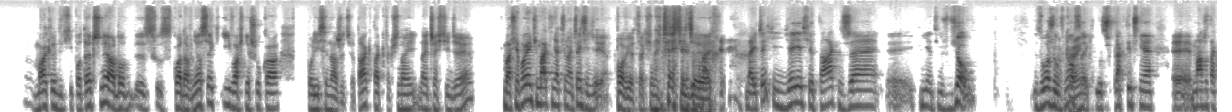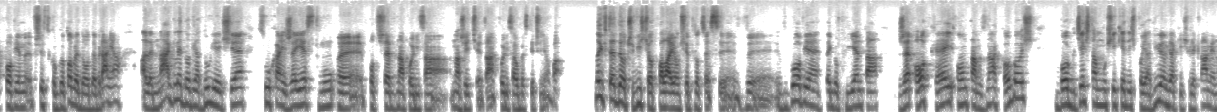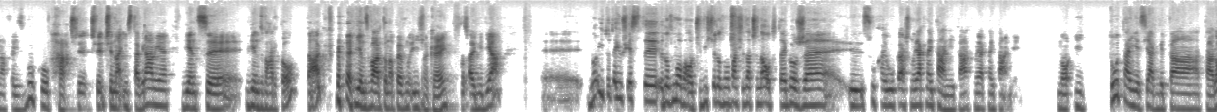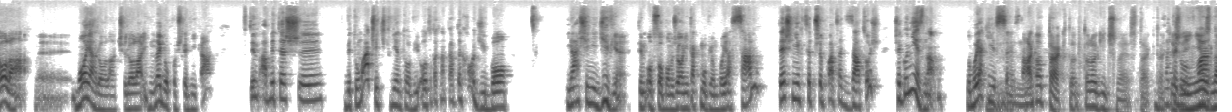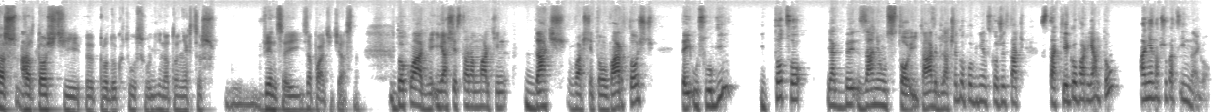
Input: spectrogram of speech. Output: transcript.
ma kredyt hipoteczny, albo składa wniosek i właśnie szuka polisy na życie, tak? Tak, tak się naj, najczęściej dzieje? Właśnie powiem Ci, Marcin, jak się najczęściej dzieje. Powiedz, jak się najczęściej dzieje. najczęściej dzieje się tak, że y, klient już wziął, złożył okay. wniosek, już praktycznie y, ma, że tak powiem, wszystko gotowe do odebrania, ale nagle dowiaduje się, słuchaj, że jest mu y, potrzebna polisa na życie, tak? polisa ubezpieczeniowa. No i wtedy oczywiście odpalają się procesy w, w głowie tego klienta, że okej, okay, on tam zna kogoś, bo gdzieś tam mu się kiedyś pojawiłem w jakiejś reklamie na Facebooku czy, czy, czy, na Instagramie, więc, e, więc warto, tak? więc warto na pewno iść okay. w social media. E, no i tutaj już jest e, rozmowa. Oczywiście rozmowa się zaczyna od tego, że y, słuchaj Łukasz, no jak najtaniej, tak? No jak najtaniej. No i tutaj jest jakby ta, ta rola, moja rola, czy rola innego pośrednika, w tym, aby też wytłumaczyć klientowi, o co tak naprawdę chodzi, bo ja się nie dziwię tym osobom, że oni tak mówią, bo ja sam też nie chcę przepłacać za coś, czego nie znam. No bo jaki jest sens, tak? No tak, to, to logiczne jest, tak. tak. Jeżeli nie znasz tak. wartości y, produktu, usługi, no to nie chcesz więcej zapłacić, jasne. Dokładnie i ja się staram, Marcin, dać właśnie tą wartość tej usługi i to, co jakby za nią stoi, tak? Dlaczego powinien skorzystać z takiego wariantu, a nie na przykład z innego?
